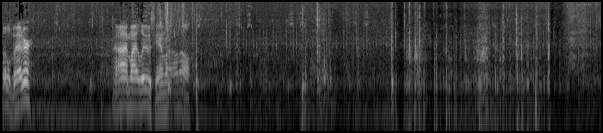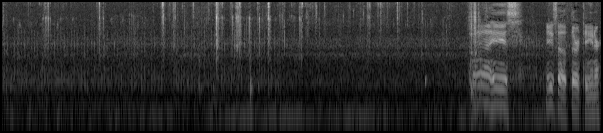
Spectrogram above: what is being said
A little better. I might lose him. I don't know. Yeah, he's he's a 13er.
